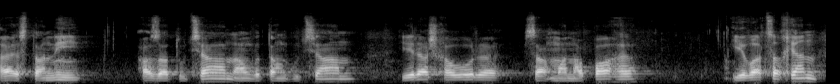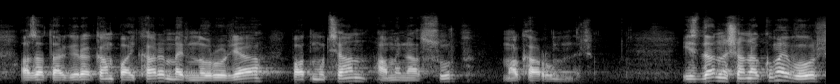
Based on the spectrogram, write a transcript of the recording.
Հայաստանի ազատության, անվտանգության երաշխավորը, սահմանապահը Եվ Արցախյան ազատագրական պայքարը մեր նորորյա պատմության ամենասուրբ մակարոնն էր։ Իսկ դա նշանակում է, որ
